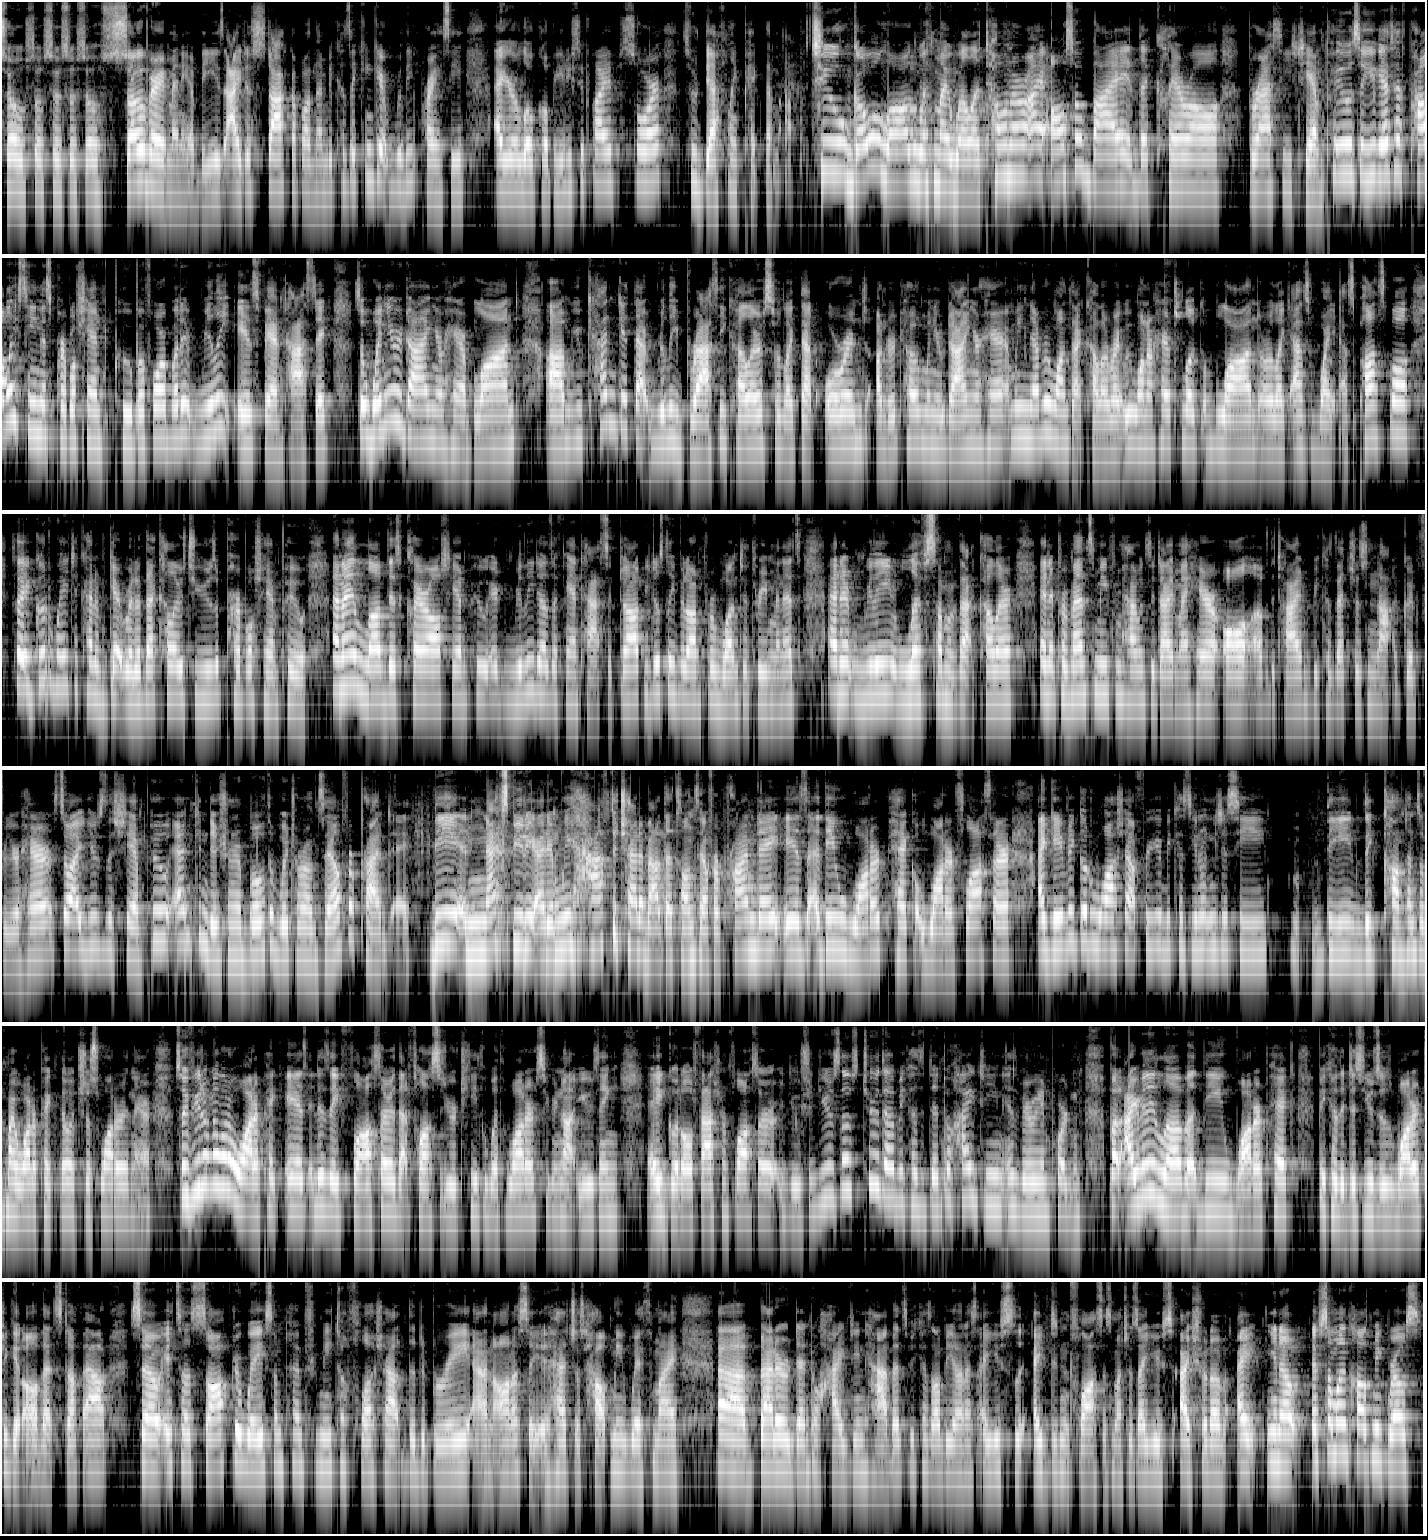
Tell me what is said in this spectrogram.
so, so, so, so, so so very many of these. I just stock up on them because they can get really pricey at your local beauty supply store. So definitely pick them up. To go along with my Wella toner, I also buy the Clairol Brassy shampoo. So you guys have probably seen this purple shampoo before, but it really is fantastic. So when you're dyeing your hair blonde, um, you can get that really brassy color. So like that orange undertone when you're dyeing your hair. And we never want that color, right? We want our hair to look blonde or like as white as possible. So a good way to kind of get rid of that color is to use a purple shampoo. And I love this Clairol shampoo. It really does a fantastic job. You just leave it on for one to three minutes and it really lifts some of that color and it prevents me from having to dye my hair all of the time because that's just not good for your hair. So I use the shampoo and conditioner, both of which are on sale for Prime Day. The next beauty item we have to chat about that's on sale for Prime Day is the Waterpik Water Flosser. I gave it a good wash out for you because you don't need to see the the contents of my Waterpik though it's just water in there. So if you don't know what a Waterpik is it is a flosser that flosses your teeth with water so you're not using a good old-fashioned flosser. You should use those too though because dental hygiene is very important. But I really love the Waterpik because it just uses water to get all that stuff out. So it's a softer way sometimes for me to flush out the debris and honestly it has just helped me with my uh, better dental hygiene habits because I'll be honest I used to I didn't floss as much as I used I should have. I you know if someone calls me gross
